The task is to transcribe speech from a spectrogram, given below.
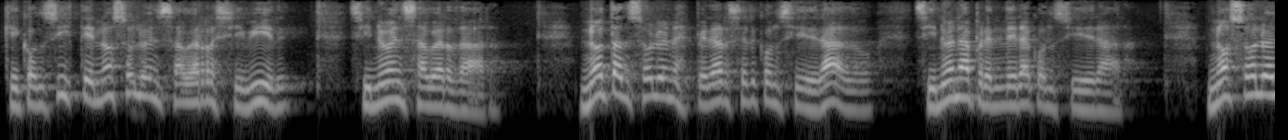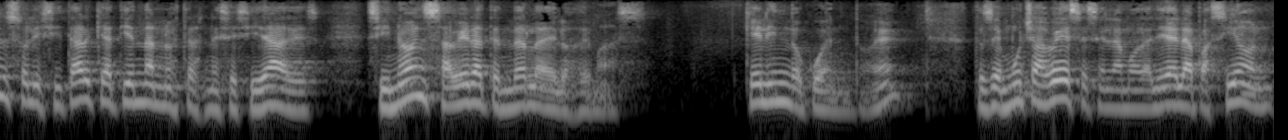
que consiste no solo en saber recibir, sino en saber dar, no tan solo en esperar ser considerado, sino en aprender a considerar, no solo en solicitar que atiendan nuestras necesidades, sino en saber atender la de los demás. Qué lindo cuento, ¿eh? Entonces muchas veces en la modalidad de la pasión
